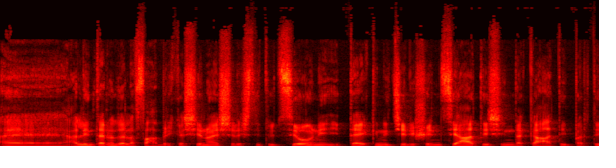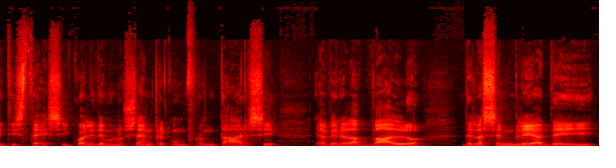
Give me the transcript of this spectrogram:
eh, all'interno della fabbrica, siano esse le istituzioni, i tecnici, gli scienziati, i sindacati, i partiti stessi, i quali devono sempre confrontarsi e avere l'avvallo dell'assemblea dei,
